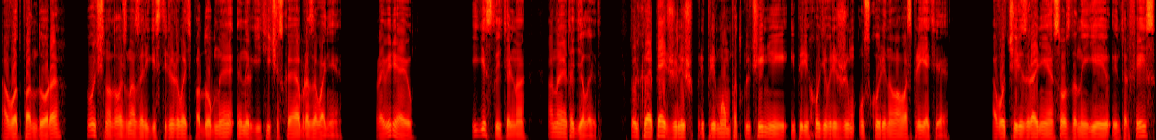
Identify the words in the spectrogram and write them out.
А вот Пандора точно должна зарегистрировать подобное энергетическое образование. Проверяю. И действительно, она это делает. Только опять же лишь при прямом подключении и переходе в режим ускоренного восприятия. А вот через ранее созданный ею интерфейс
